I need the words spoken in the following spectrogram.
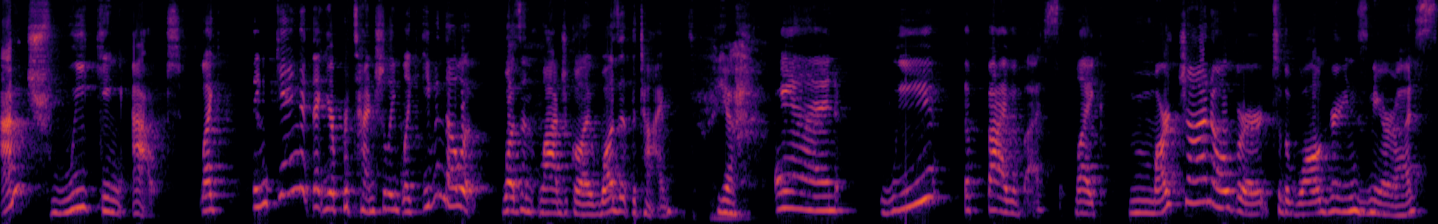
I'm tweaking out. Like thinking that you're potentially like, even though it wasn't logical, I was at the time. Yeah. And we, the five of us, like march on over to the Walgreens near us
